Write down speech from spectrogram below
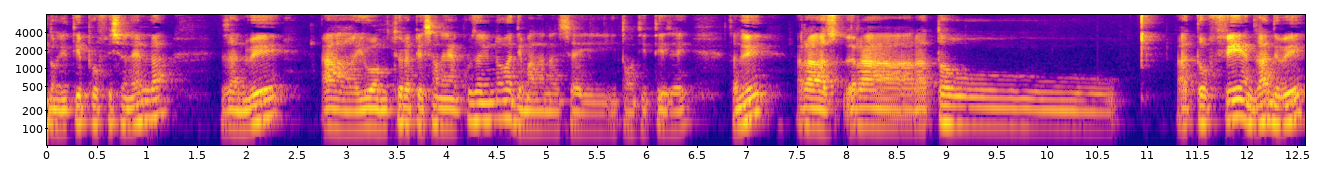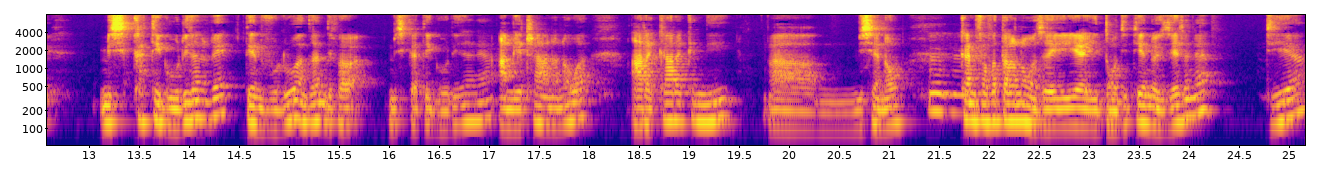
identité professionnelle, zany hoe eo amin'ny toeram-piasana ihany koa zany ianao dia manana an'izay identité izay. Zany hoe raha az- raha raha atao Ataovy fe an'izany dia hoe misy catégorie izany hoe teny voalohany izany dia efa misy catégorie izany an, ametrahana anao an, arakaraky ny misy anao. Ka ny fahafantaranao an'izay identité anao izay izany an, dia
